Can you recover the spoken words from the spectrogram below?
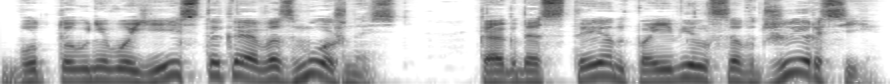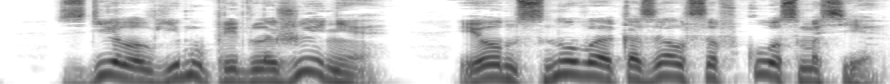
будто у него есть такая возможность, когда Стэн появился в Джерси, сделал ему предложение, и он снова оказался в космосе.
